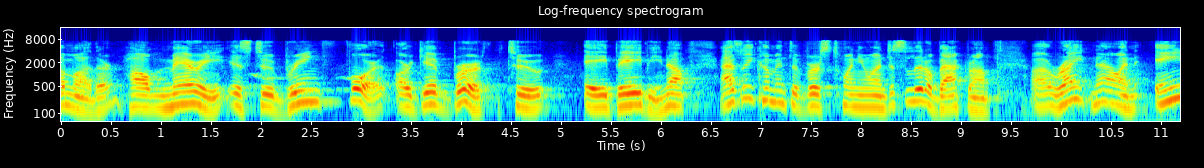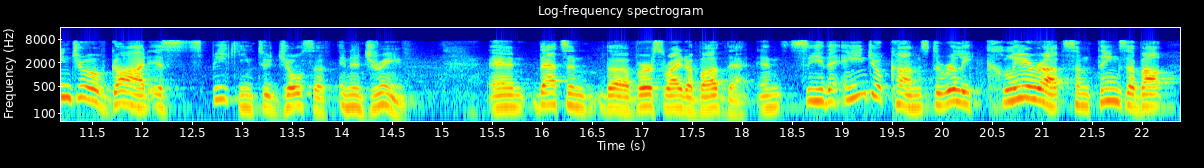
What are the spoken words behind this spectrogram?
the mother, how Mary is to bring forth or give birth to a baby. Now, as we come into verse 21, just a little background. Uh, right now, an angel of God is speaking to Joseph in a dream. And that's in the verse right above that. And see, the angel comes to really clear up some things about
